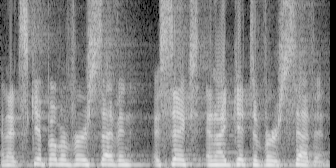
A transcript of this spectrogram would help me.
and I'd skip over verse 7, uh, 6 and I'd get to verse 7.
